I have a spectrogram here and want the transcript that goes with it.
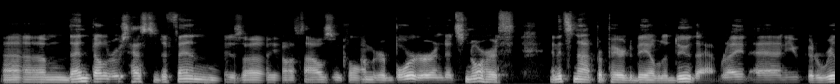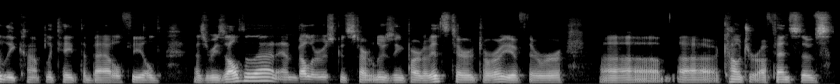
um, then Belarus has to defend is a you know a thousand kilometer border and it's north, and it's not prepared to be able to do that, right? And you could really complicate the battlefield as a result of that, and Belarus could start losing part of its territory if there were uh, uh, counter offensives.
